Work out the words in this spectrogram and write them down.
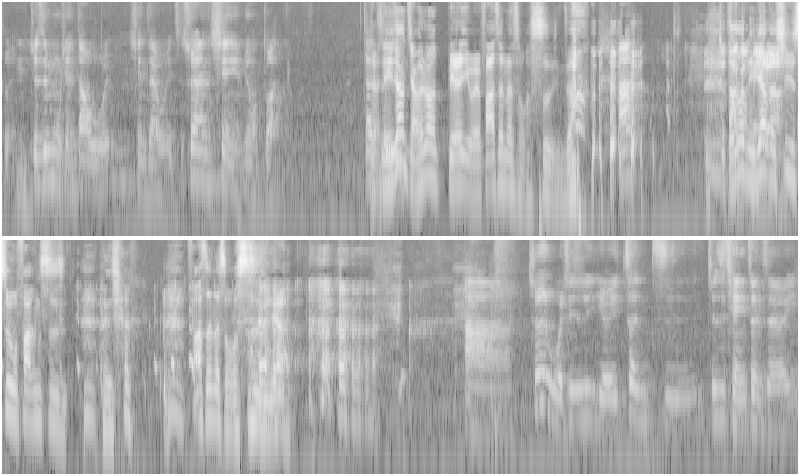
对，就是目前到为现在为止，虽然线也没有断，但是你这样讲会让别人以为发生了什么事，你知道吗？啊，就说你那样的叙述方式，很像 发生了什么事一样。啊。所以我其实有一阵子，就是前一阵子而已，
